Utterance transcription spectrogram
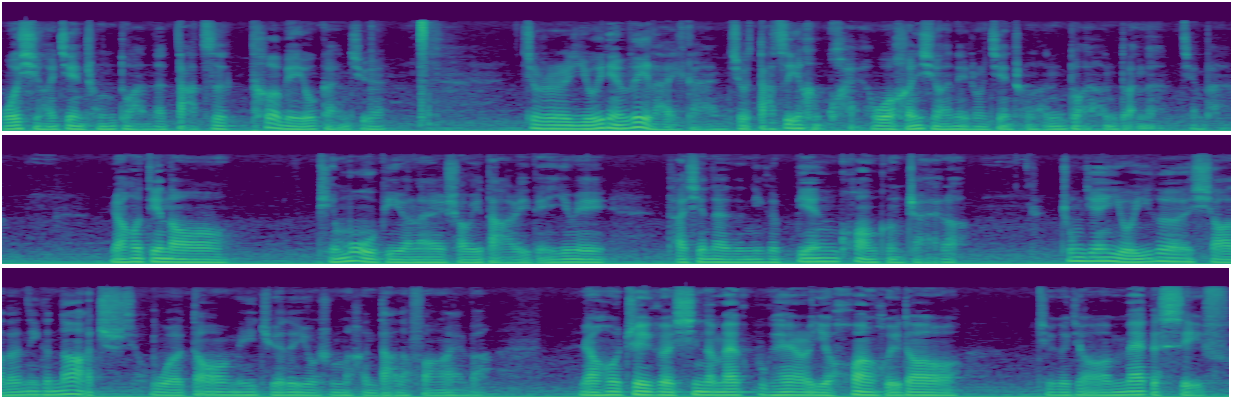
我喜欢键程短的，打字特别有感觉，就是有一点未来感，就打字也很快。我很喜欢那种键程很短很短的键盘。然后电脑屏幕比原来稍微大了一点，因为它现在的那个边框更窄了，中间有一个小的那个 notch，我倒没觉得有什么很大的妨碍吧。然后这个新的 MacBook Air 也换回到这个叫 MagSafe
